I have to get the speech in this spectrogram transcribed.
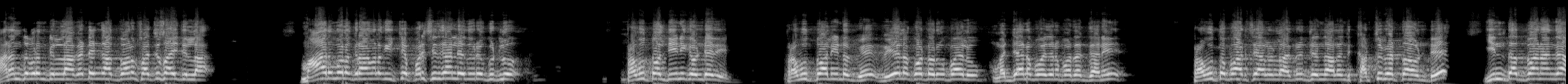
అనంతపురం జిల్లా కంటే ఇంకా అధ్వానం సత్యసాయి జిల్లా. మారుమూల గ్రామాలకు ఇచ్చే పరిస్థితి కానీ లేదు గుడ్లు. ప్రభుత్వాలు దీనికి ఉండేది. ప్రభుత్వాలు ఇన్ని వే- వేల కోట్ల రూపాయలు మధ్యాహ్న భోజన పథకం కానీ ప్రభుత్వ పాఠశాలలో అభివృద్ధి చెందాలని ఖర్చు పెడతా ఉంటే ఇంత అధ్వానంగా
